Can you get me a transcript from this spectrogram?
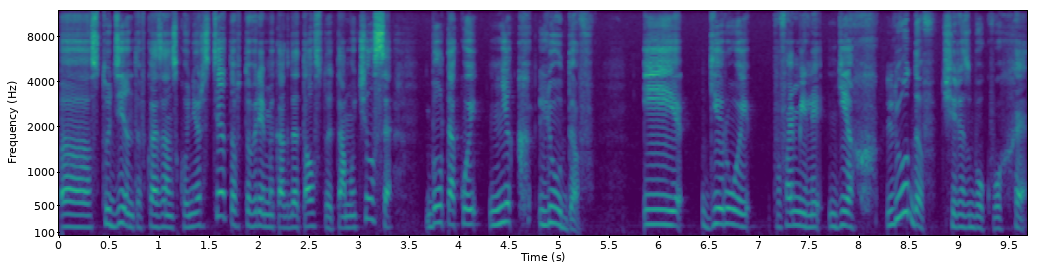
э, студентов Казанского университета, в то время, когда Толстой там учился, был такой Нек Людов. И герой по фамилии Нехлюдов через букву «Х»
